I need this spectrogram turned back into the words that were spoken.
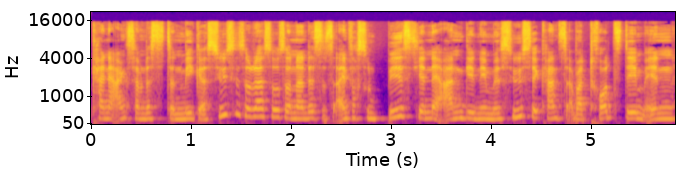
keine Angst haben, dass es dann mega süß ist oder so, sondern das ist einfach so ein bisschen eine angenehme Süße, kannst aber trotzdem in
